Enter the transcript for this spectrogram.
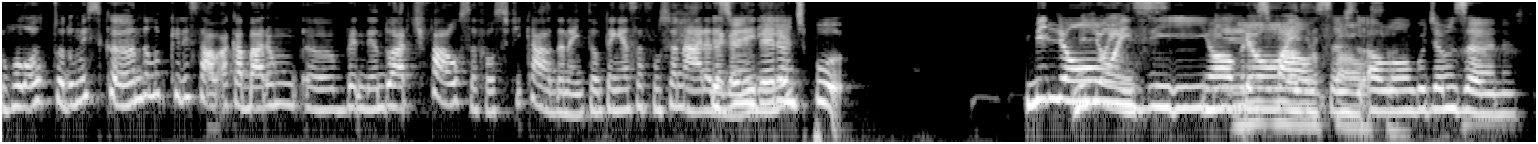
rolou todo um escândalo porque eles acabaram ah, vendendo arte falsa, falsificada, né? Então tem essa funcionária Eles da galeria. venderam, tipo. Milhões, Milhões. em, em obras Milhões. falsas Falsa. ao longo de uns anos.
